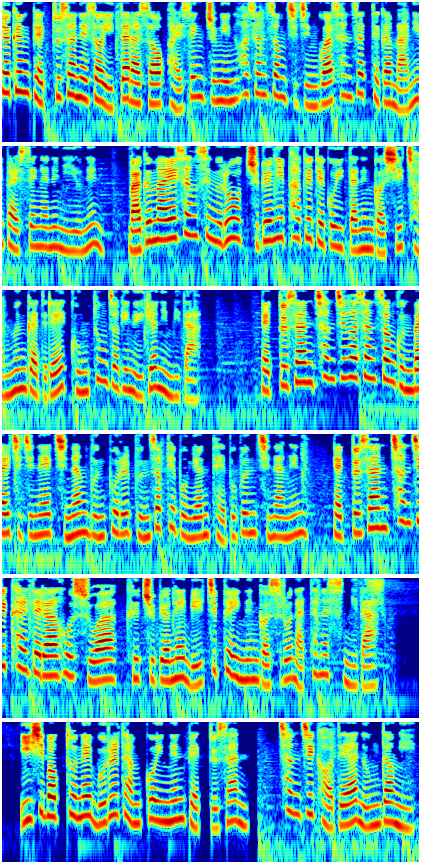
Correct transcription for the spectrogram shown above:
최근 백두산에서 잇따라서 발생 중인 화산성 지진과 산사태가 많이 발생하는 이유는 마그마의 상승으로 주변이 파괴되고 있다는 것이 전문가들의 공통적인 의견입니다. 백두산 천지화산성 군발 지진의 진앙 분포를 분석해보면 대부분 진앙은 백두산 천지 칼데라 호수와 그 주변에 밀집해 있는 것으로 나타났습니다. 20억 톤의 물을 담고 있는 백두산, 천지 거대한 웅덩이.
